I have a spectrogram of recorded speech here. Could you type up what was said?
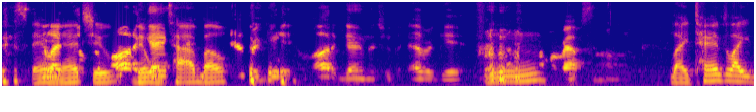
yeah. Staring like, at you, doing Tybo. all the game that you could ever get from, Mhm. from a rap song. like tant like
